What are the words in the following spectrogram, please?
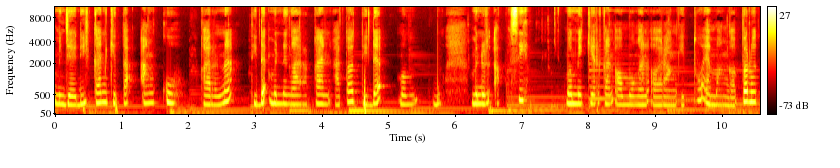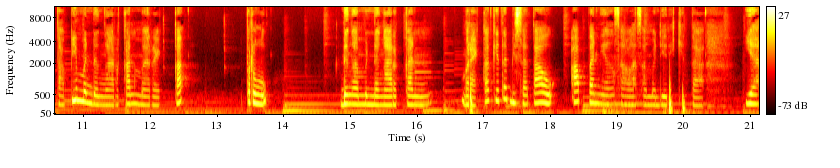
menjadikan kita angkuh karena tidak mendengarkan atau tidak menurut aku sih memikirkan omongan orang itu emang gak perlu tapi mendengarkan mereka perlu dengan mendengarkan mereka kita bisa tahu apa nih yang salah sama diri kita. Ya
